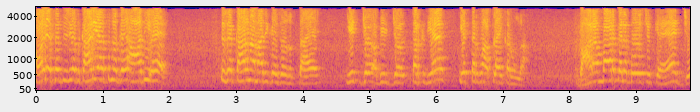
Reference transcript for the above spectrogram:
और ये सत्य जगत कार्यात्मक है, आदि है तो इसे कारण अनादि कैसे हो सकता है? ये जो अभी जो तर्क दिया है, ये तर्क मैं अप्लाई करूँगा। बारम्बार पहले बोल चुके हैं, जो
